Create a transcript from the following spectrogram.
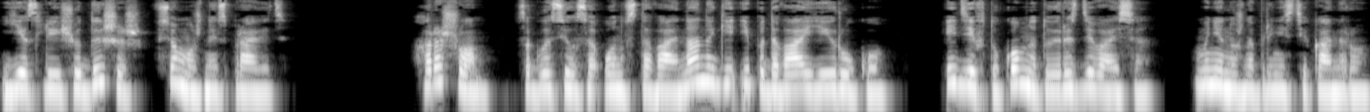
Если еще дышишь, все можно исправить. «Хорошо», — согласился он, вставая на ноги и подавая ей руку. Иди в ту комнату и раздевайся. Мне нужно принести камеру».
